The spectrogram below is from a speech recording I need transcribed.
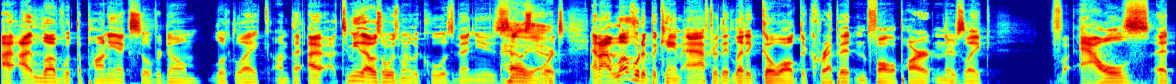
I, I loved what the Pontiac Silverdome looked like on that. I to me that was always one of the coolest venues Hell in yeah. sports, and I love what it became after they let it go all decrepit and fall apart, and there's like f- owls at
